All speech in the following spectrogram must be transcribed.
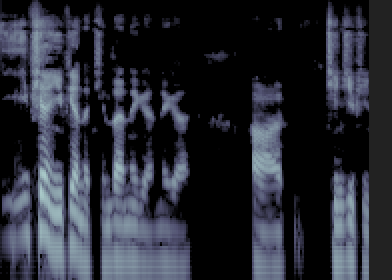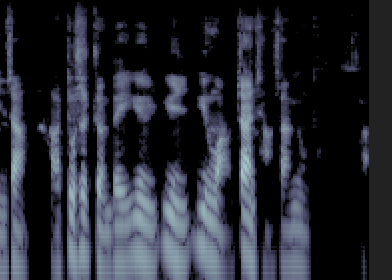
一片一片的停在那个那个啊停机坪上啊，都是准备运运运往战场上用的啊。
